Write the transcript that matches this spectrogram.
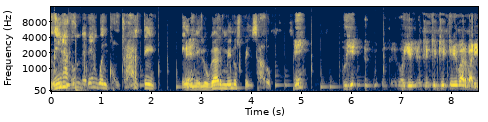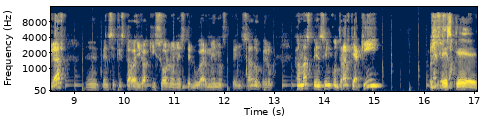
Mira dónde vengo a encontrarte. En ¿Eh? el lugar menos pensado. ¿Eh? Oye, oye, qué, qué- qué- qué barbaridad. Eh, pensé que estaba yo aquí solo en este lugar menos pensado, pero jamás pensé encontrarte aquí. Es que,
